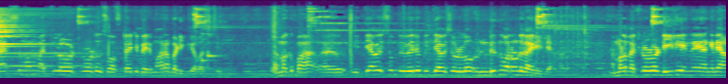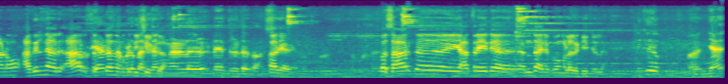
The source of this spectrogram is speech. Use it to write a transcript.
മാക്സിമം മറ്റുള്ളവരോട് സോഫ്റ്റ് ആയിട്ട് പെരുമാറാൻ പഠിക്കുക ഫസ്റ്റ് നമുക്ക് വിദ്യാഭ്യാസവും വിവരവും വിദ്യാഭ്യാസം ഉള്ള ഉണ്ട് എന്ന് പറഞ്ഞുകൊണ്ട് കാര്യമില്ല. നമ്മൾ മറ്റുള്ളവരോട് ഡീൽ ചെയ്യുന്നത് എങ്ങനെയാണോ അതിൽ നിന്ന് ആ റിസൾട്ട് നമ്മൾ ദൃഢത. അതെ അതെ. അപ്പൊ സാർക്ക് യാത്രയിൽ എന്താ അനുഭവങ്ങൾ കിട്ടിയിട്ടുള്ളത് എനിക്ക് ഞാൻ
